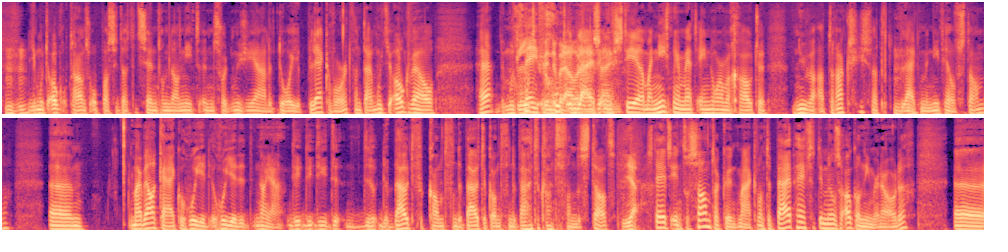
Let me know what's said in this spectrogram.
Mm -hmm. Je moet ook trouwens oppassen dat het centrum dan niet een soort museale dode plek wordt. Want daar moet je ook wel er moet leven in de in blijven zijn. investeren. Maar niet meer met enorme grote nieuwe attracties. Dat mm -hmm. lijkt me niet heel verstandig. Um, maar wel kijken hoe je, hoe je de, nou ja, de, de, de, de, de buitenkant van de buitenkant van de buitenkant van de stad ja. steeds interessanter kunt maken. Want de pijp heeft het inmiddels ook al niet meer nodig. Uh, uh,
